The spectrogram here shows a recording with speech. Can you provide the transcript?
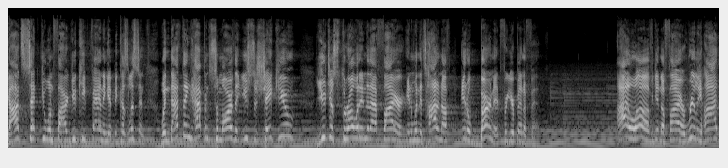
God set you on fire. You keep fanning it because listen, when that thing happens tomorrow that used to shake you, you just throw it into that fire, and when it's hot enough, it'll burn it for your benefit. I love getting a fire really hot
